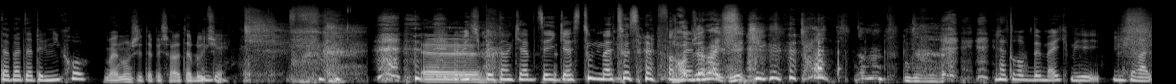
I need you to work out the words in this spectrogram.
T'as pas tapé le micro Bah non, j'ai tapé sur la table au-dessus. euh... Le mec, il pète un câble, il casse tout le matos à la fin drop de mic Il a drop de mic, mais littéral.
